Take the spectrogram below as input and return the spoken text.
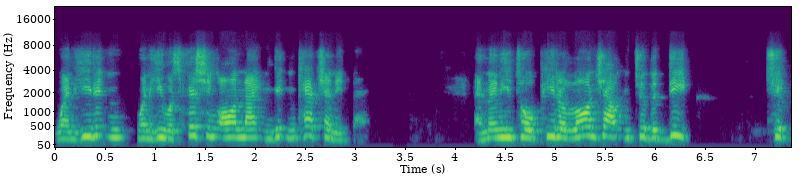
when he didn't when he was fishing all night and didn't catch anything. And then he told Peter, launch out into the deep to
